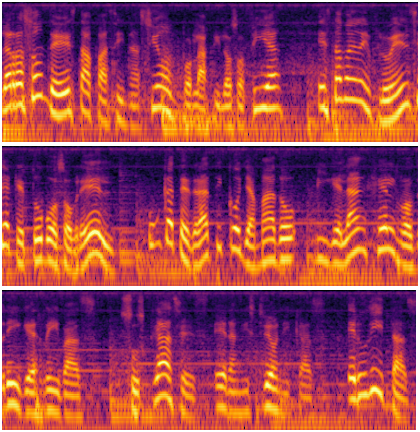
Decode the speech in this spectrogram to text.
La razón de esta fascinación por la filosofía estaba en la influencia que tuvo sobre él un catedrático llamado Miguel Ángel Rodríguez Rivas. Sus clases eran histriónicas, eruditas,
